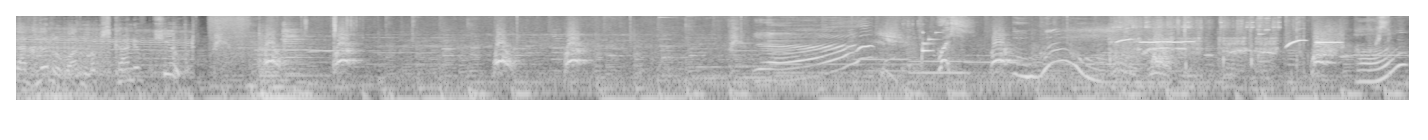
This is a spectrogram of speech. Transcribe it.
That little one looks kind of cute. Yeah? Whoosh! Mhm. Huh?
